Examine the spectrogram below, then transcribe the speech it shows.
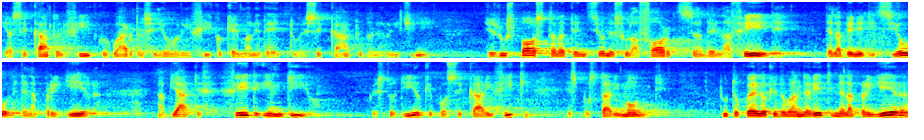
che ha seccato il fico, guarda Signore, il fico che è maledetto, è seccato dalle origini. Gesù sposta l'attenzione sulla forza della fede, della benedizione, della preghiera. Abbiate fede in Dio, questo Dio che può seccare i fichi e spostare i monti. Tutto quello che domanderete nella preghiera,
